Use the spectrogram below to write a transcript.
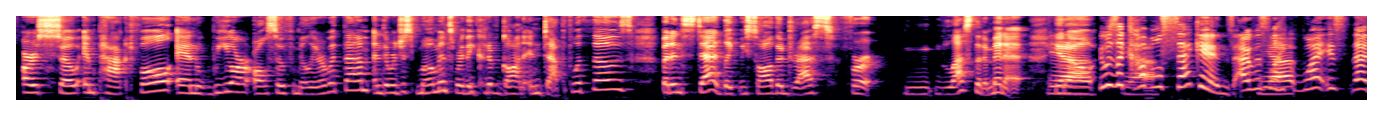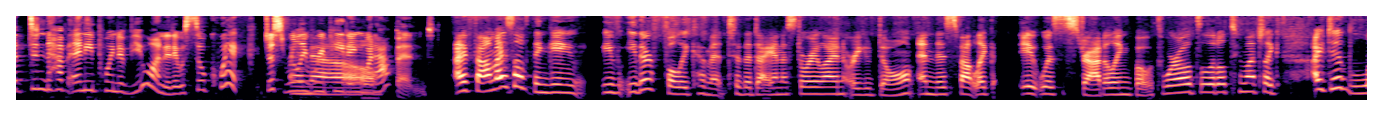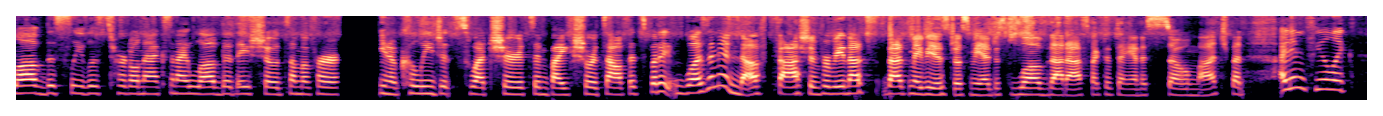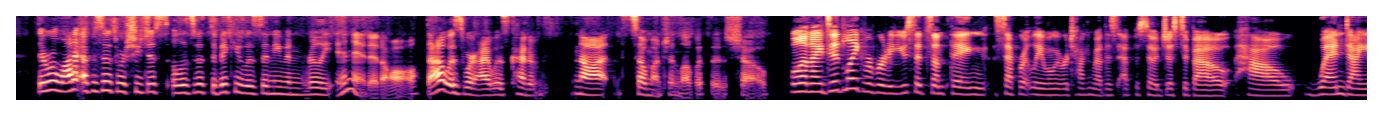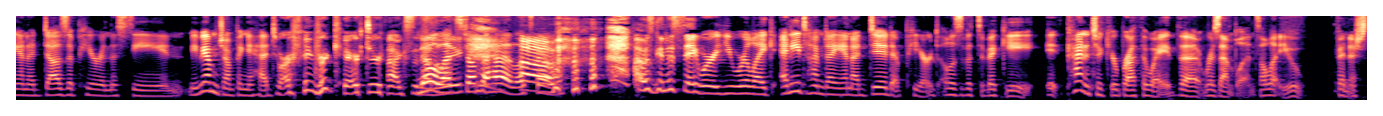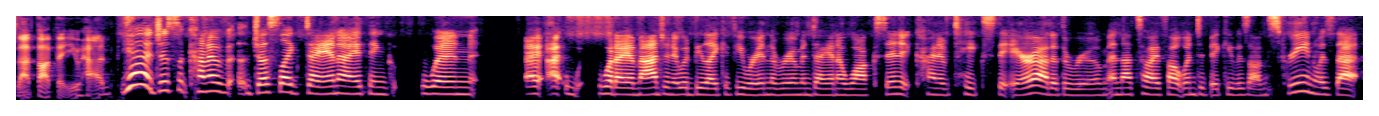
are so impactful and we are also familiar with them. And there were just moments where they could have gone in depth with those. But instead, like we saw the dress for less than a minute yeah. you know it was a yeah. couple seconds i was yep. like what is that didn't have any point of view on it it was so quick just really repeating what happened i found myself thinking you either fully commit to the diana storyline or you don't and this felt like it was straddling both worlds a little too much like i did love the sleeveless turtlenecks and i love that they showed some of her you know, collegiate sweatshirts and bike shorts outfits, but it wasn't enough fashion for me. And that's, that maybe is just me. I just love that aspect of Diana so much, but I didn't feel like there were a lot of episodes where she just, Elizabeth Debicki wasn't even really in it at all. That was where I was kind of not so much in love with the show. Well, and I did like Roberta, you said something separately when we were talking about this episode just about how when Diana does appear in the scene, maybe I'm jumping ahead to our favorite character accidentally. No, let's jump ahead. Let's um, go. I was going to say where you were like, anytime Diana did appear, Elizabeth Debicki, it kind of took your breath away, the resemblance. I'll let you finish that thought that you had. Yeah, just kind of just like Diana, I think when I, I, what I imagine it would be like if you were in the room and Diana walks in, it kind of takes the air out of the room, and that's how I felt when Debicki was on screen. Was that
